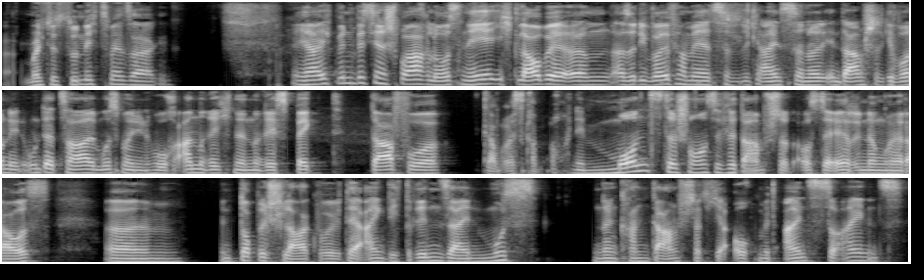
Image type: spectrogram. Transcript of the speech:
Möchtest du nichts mehr sagen? Ja, ich bin ein bisschen sprachlos. Nee, ich glaube, ähm, also die Wölfe haben ja jetzt natürlich 1 zu 0 in Darmstadt gewonnen. In Unterzahl muss man ihn hoch anrechnen. Respekt davor. Glaube, es gab auch eine Monsterchance für Darmstadt aus der Erinnerung heraus. Ähm, ein Doppelschlag, wo der eigentlich drin sein muss. Und dann kann Darmstadt hier auch mit 1 zu 1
